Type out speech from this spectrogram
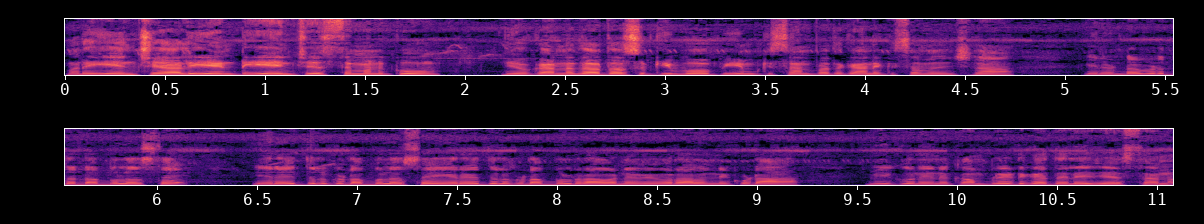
మరి ఏం చేయాలి ఏంటి ఏం చేస్తే మనకు ఈ యొక్క అన్నదాత సుఖీభో పిఎం కిసాన్ పథకానికి సంబంధించిన ఈ రెండో విడత డబ్బులు వస్తాయి. ఏ రైతులకు డబ్బులు వస్తాయి ఏ రైతులకు డబ్బులు రావనే వివరాలన్నీ కూడా మీకు నేను కంప్లీట్గా తెలియజేస్తాను.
